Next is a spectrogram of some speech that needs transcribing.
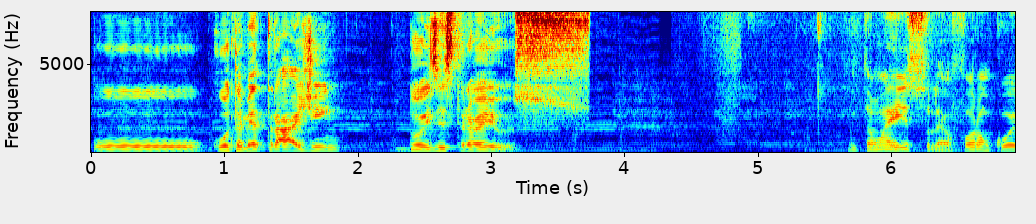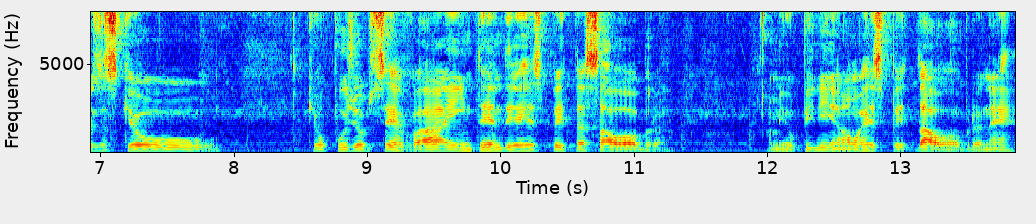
o curta-metragem Dois Estranhos. Então é isso, Léo. Foram coisas que eu que eu pude observar e entender a respeito dessa obra a minha opinião a respeito da obra, né?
